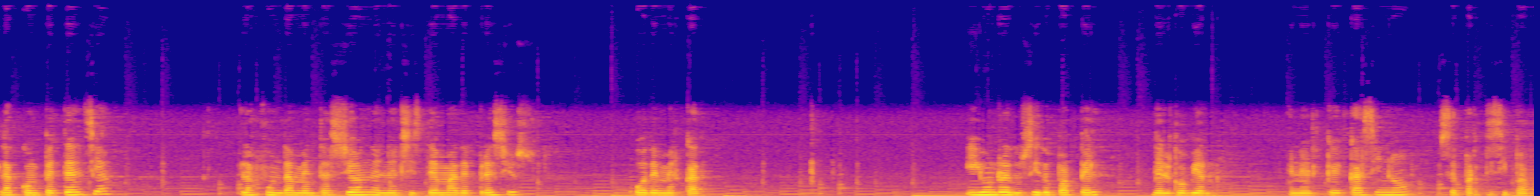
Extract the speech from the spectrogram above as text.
la competencia, la fundamentación en el sistema de precios o de mercado y un reducido papel del gobierno en el que casi no se participaba.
